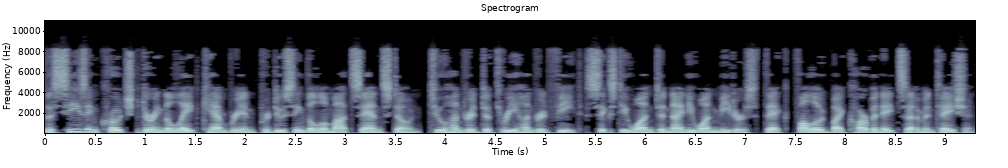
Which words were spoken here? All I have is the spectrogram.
The seas encroached during the late Cambrian producing the La Motte sandstone, 200 to 300 feet 61 to 91 meters thick, followed by carbonate sedimentation.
